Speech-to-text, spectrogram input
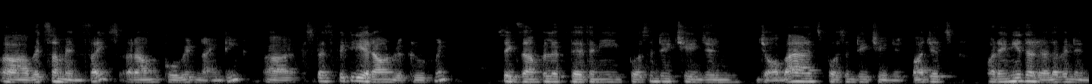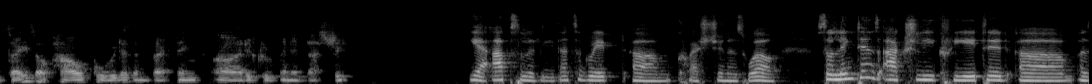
uh, with some insights around COVID-19, uh, specifically around recruitment? So example, if there's any percentage change in job ads, percentage change in budgets, or any other relevant insights of how COVID is impacting recruitment industry? Yeah, absolutely. That's a great um, question as well. So LinkedIn's actually created um, a,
